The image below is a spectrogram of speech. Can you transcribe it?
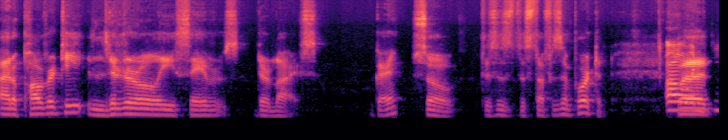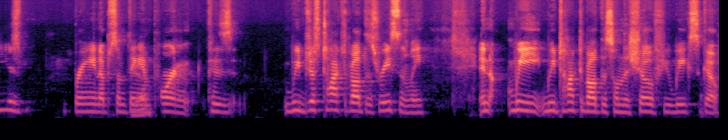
out of poverty literally saves their lives okay so this is the stuff is important Oh, But- and he is bringing up something Yeah. important because we just talked about this recently. And we we talked about this on the show a few weeks ago.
